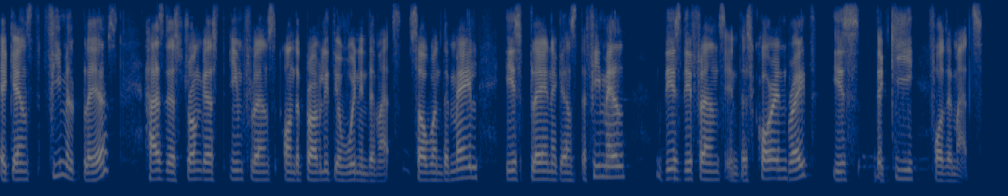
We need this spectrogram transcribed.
against female players has the strongest influence on the probability of winning the match. So when the male is playing against the female, this difference in the scoring rate is the key for the match.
